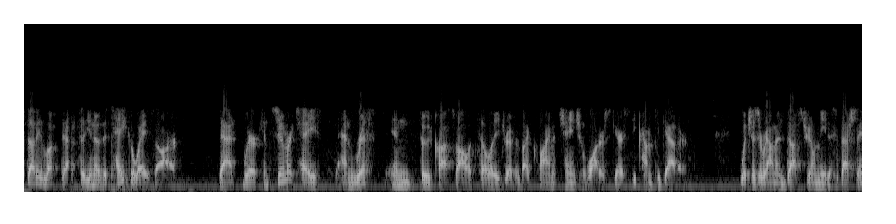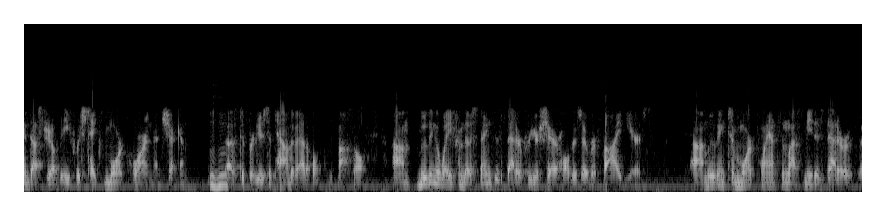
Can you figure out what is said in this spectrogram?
study looked at. So you know, the takeaways are that where consumer tastes and risks in food cost volatility driven by climate change and water scarcity come together, which is around industrial meat, especially industrial beef, which takes more corn than chicken does to produce a pound of edible muscle. Um, moving away from those things is better for your shareholders over five years. Uh, moving to more plants and less meat is better uh,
